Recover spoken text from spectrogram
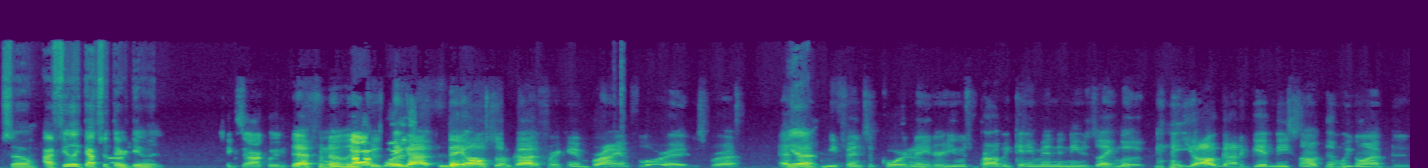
So I feel like that's what they're doing. Exactly. Definitely, because they got they also got freaking Brian Flores, bruh, as Yeah. the defensive coordinator. He was probably came in and he was like, "Look, y'all got to give me something. We're gonna have to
